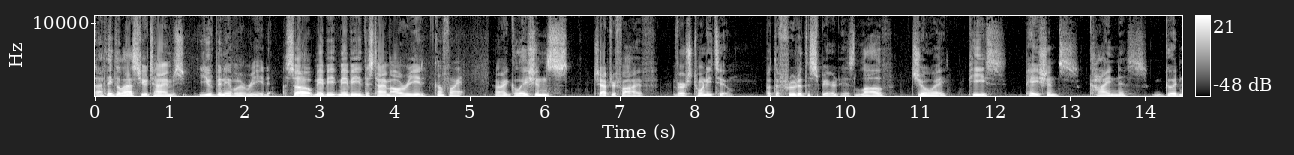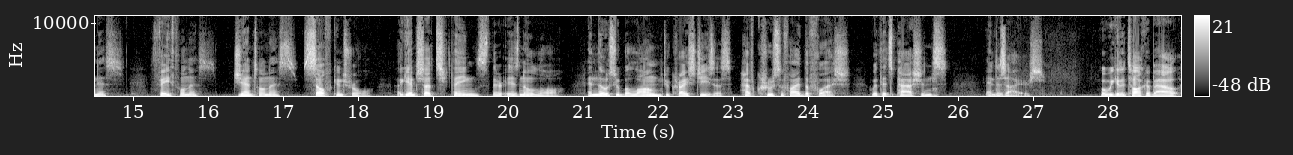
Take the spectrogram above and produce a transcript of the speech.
I think the last few times you've been able to read, so maybe maybe this time I'll read. Go for it. All right, Galatians chapter 5, verse 22. But the fruit of the Spirit is love, joy, peace, patience, kindness, goodness, faithfulness, gentleness, self control. Against such things there is no law. And those who belong to Christ Jesus have crucified the flesh with its passions and desires. Well, we're going to talk about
